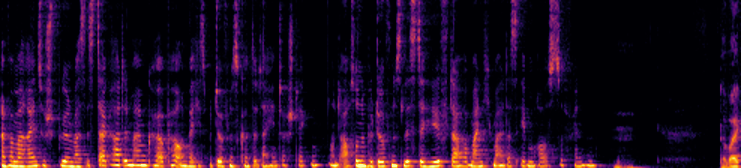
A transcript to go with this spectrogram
einfach mal reinzuspüren, was ist da gerade in meinem Körper und welches Bedürfnis könnte dahinter stecken. Und auch so eine Bedürfnisliste hilft da manchmal, das eben rauszufinden. Mhm. Dabei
